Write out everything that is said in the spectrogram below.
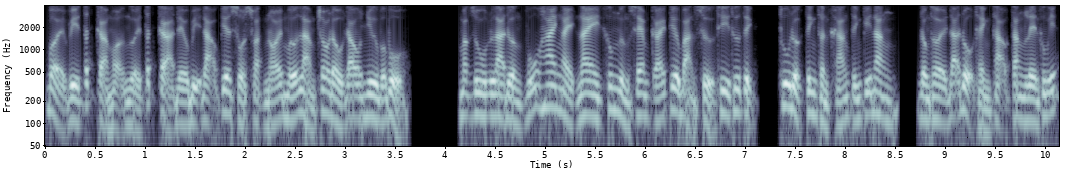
bởi vì tất cả mọi người tất cả đều bị đạo kia sổ soạt nói mớ làm cho đầu đau như bớ bổ. Mặc dù là đường vũ hai ngày nay không ngừng xem cái kia bản sử thi thư tịch, thu được tinh thần kháng tính kỹ năng, đồng thời đã độ thành thạo tăng lên không ít.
